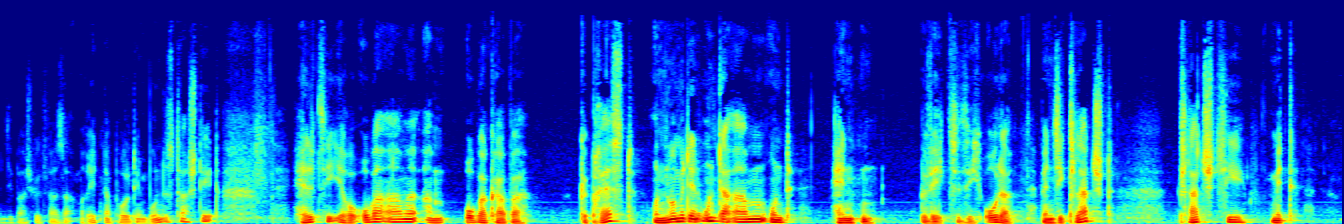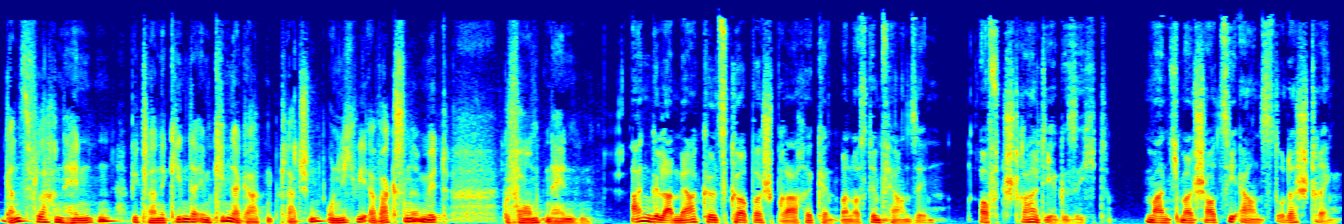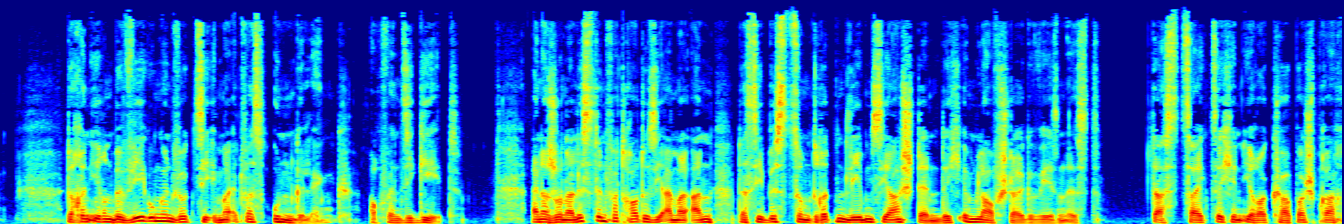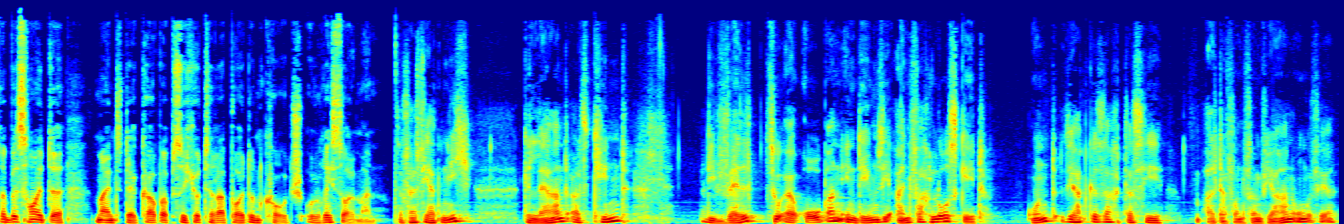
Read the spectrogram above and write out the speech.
Wenn sie beispielsweise am Rednerpult im Bundestag steht, hält sie ihre Oberarme am Oberkörper gepresst und nur mit den Unterarmen und Händen bewegt sie sich. Oder wenn sie klatscht, klatscht sie mit ganz flachen Händen, wie kleine Kinder im Kindergarten klatschen und nicht wie Erwachsene mit geformten Händen. Angela Merkels Körpersprache kennt man aus dem Fernsehen. Oft strahlt ihr Gesicht. Manchmal schaut sie ernst oder streng. Doch in ihren Bewegungen wirkt sie immer etwas ungelenk, auch wenn sie geht. Einer Journalistin vertraute sie einmal an, dass sie bis zum dritten Lebensjahr ständig im Laufstall gewesen ist. Das zeigt sich in ihrer Körpersprache bis heute, meint der Körperpsychotherapeut und Coach Ulrich Sollmann. Das heißt, sie hat nicht gelernt als Kind, die Welt zu erobern, indem sie einfach losgeht. Und sie hat gesagt, dass sie Alter von fünf Jahren ungefähr,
